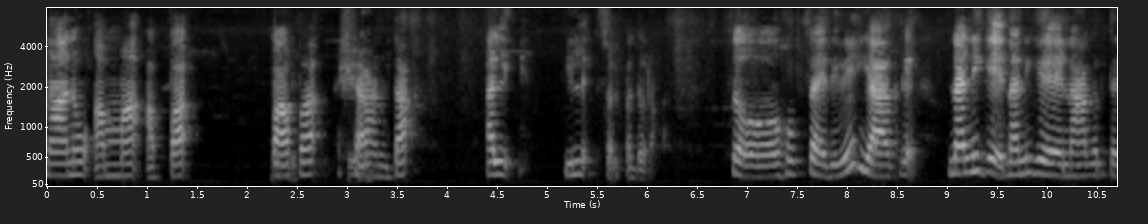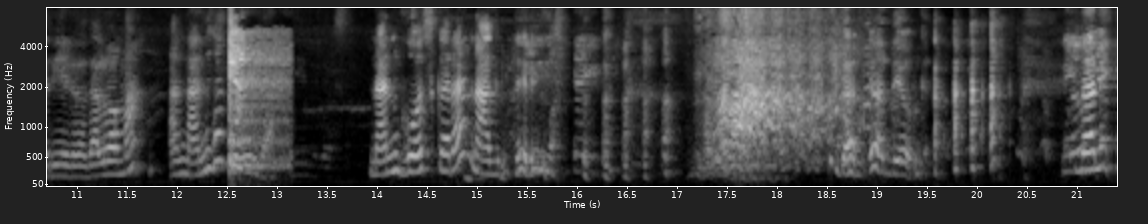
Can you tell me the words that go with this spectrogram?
ನಾನು ಅಮ್ಮ ಅಪ್ಪ ಪಾಪ ಶಾಂತ. ಅಲ್ಲಿ ಇಲ್ಲೇ ಸ್ವಲ್ಪ ದೂರ. ಸೊ ಹೋಗ್ತಾ ಇದ್ದೀವಿ ಯಾಕೆ ನನಗೆ ನನಗೆ ನಾಗರ ತರಿ ಇರೋದಲ್ವಮ್ಮ ಅದು ನನಗ ನನಗೋಸ್ಕರ ನಾಗರ ತರಿ. ದೇವ್ರಗ. ನನಗೆ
